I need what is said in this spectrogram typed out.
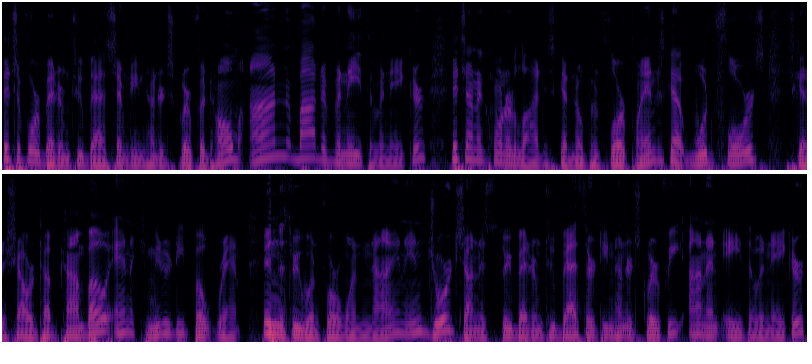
It's a four bedroom, two bath, 1,700 square foot home on about an eighth of an acre. It's on a corner lot. It's got an open floor plan. It's got wood floors. It's got a shower tub combo and a community boat ramp. In the 31419 in Georgetown, it's three bedroom, two bath, 1,300 square feet on an eighth of an acre.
